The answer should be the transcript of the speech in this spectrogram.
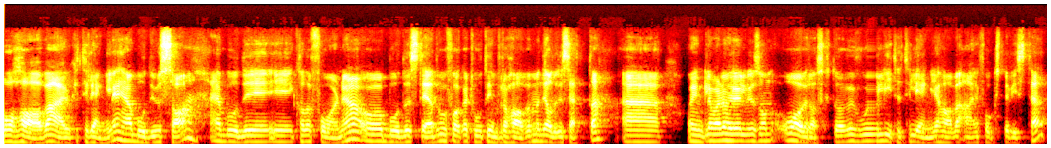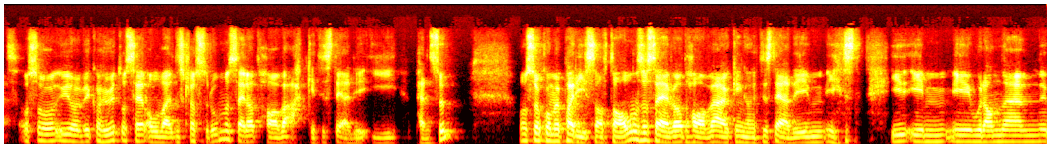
og havet er jo ikke tilgjengelig. Jeg har bodd i USA, jeg bodde i, California og bodde et sted hvor folk er to timer fra havet, men de hadde aldri sett det. Eh, og egentlig var det veldig sånn overrasket over hvor lite tilgjengelig havet er i folks bevissthet. Og så gjør vi Kahoot og ser all verdens klasserom og ser at havet er ikke til stede i pensum. Og så kommer Parisavtalen, så ser vi at havet er jo ikke engang til stede i, i, i, i hvordan eh,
